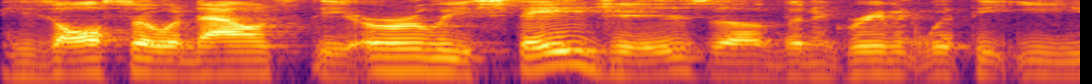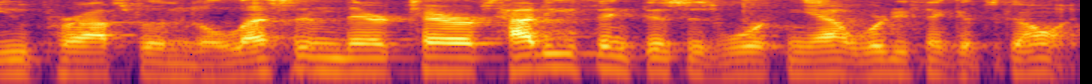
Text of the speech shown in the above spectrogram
He's also announced the early stages of an agreement with the EU, perhaps for them to lessen their tariffs. How do you think this is working out? Where do you think it's going?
